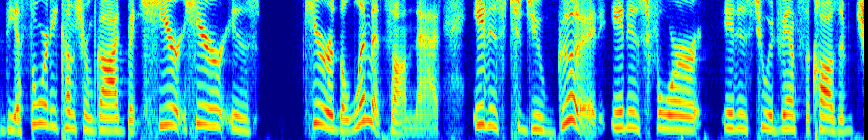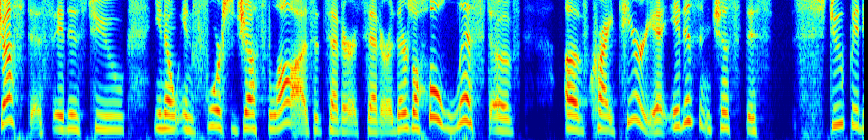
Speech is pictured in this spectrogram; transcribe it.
the authority comes from god but here here is here are the limits on that. It is to do good. It is for it is to advance the cause of justice. It is to, you know, enforce just laws, et cetera, et cetera. There's a whole list of of criteria. It isn't just this stupid,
